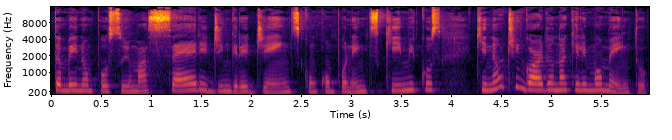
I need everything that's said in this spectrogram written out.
também não possui uma série de ingredientes com componentes químicos que não te engordam naquele momento,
